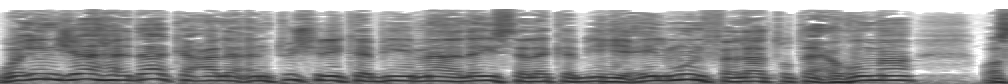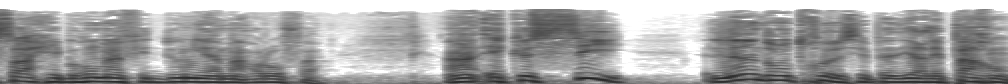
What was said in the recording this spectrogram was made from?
وإن جاهداك على أن تشرك بي ما ليس لك به علم فلا تطعهما وصاحبهما في الدنيا معروفا. Hein, et que si l'un d'entre eux, c'est-à-dire les parents,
